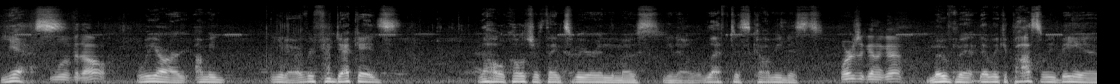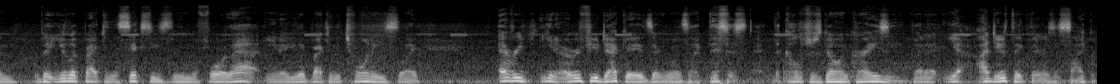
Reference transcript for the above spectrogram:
Yes. With it all, we are i mean you know every few decades the whole culture thinks we are in the most you know leftist communist where's it gonna go? movement that we could possibly be in but you look back to the 60s and before that you know you look back to the 20s like every you know every few decades everyone's like this is the culture's going crazy but uh, yeah i do think there is a cycle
